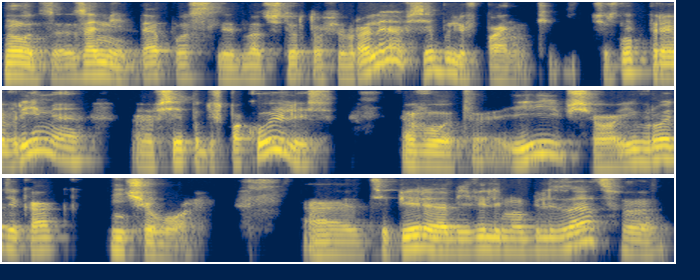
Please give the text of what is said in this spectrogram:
Ну вот заметь, да, после 24 февраля все были в панике. Через некоторое время э, все подуспокоились, вот, и все, и вроде как ничего. А теперь объявили мобилизацию,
